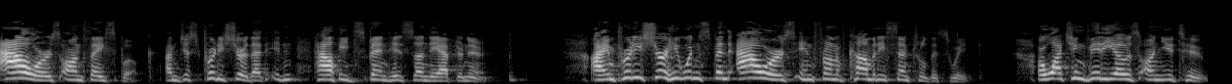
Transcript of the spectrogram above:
hours on Facebook. I'm just pretty sure that isn't how he'd spend his Sunday afternoon. I'm pretty sure he wouldn't spend hours in front of Comedy Central this week or watching videos on YouTube.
